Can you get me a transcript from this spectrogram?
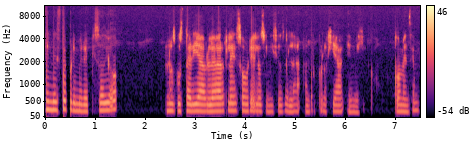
En este primer episodio nos gustaría hablarles sobre los inicios de la antropología en México. Comencemos.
